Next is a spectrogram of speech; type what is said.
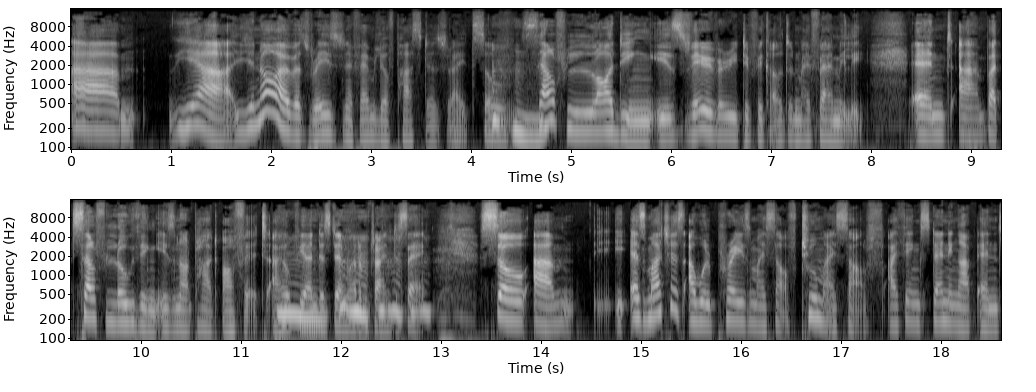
um, yeah, you know, I was raised in a family of pastors, right? So self-lauding is very, very difficult in my family, and um, but self-loathing is not part of it. I hope you understand what I'm trying to say. So. Um, as much as I will praise myself to myself, I think standing up and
